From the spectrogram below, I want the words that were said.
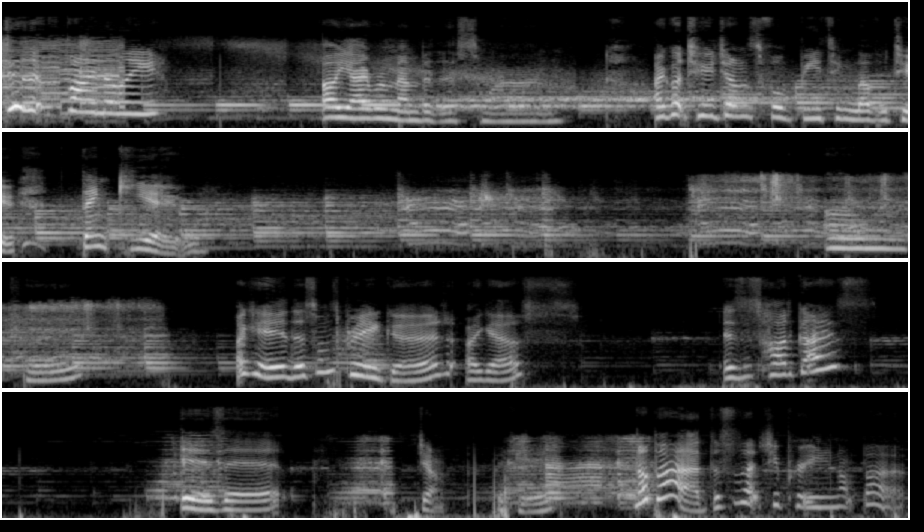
did it finally! Oh yeah, I remember this one. I got two jumps for beating level two. Thank you. Okay, this one's pretty good, I guess. Is this hard, guys? Is it? Jump. Okay. Not bad. This is actually pretty not bad.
